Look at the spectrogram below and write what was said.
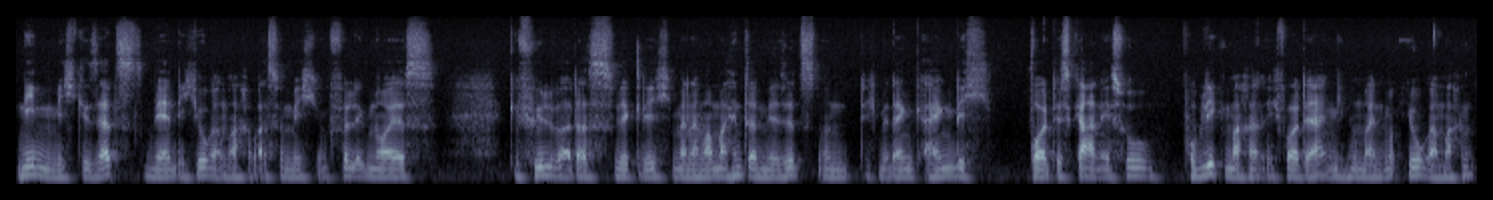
neben mich gesetzt, während ich Yoga mache, was für mich ein völlig neues Gefühl war, dass wirklich meine Mama hinter mir sitzt und ich mir denke, eigentlich wollte ich es gar nicht so publik machen, ich wollte eigentlich nur mein Yoga machen.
